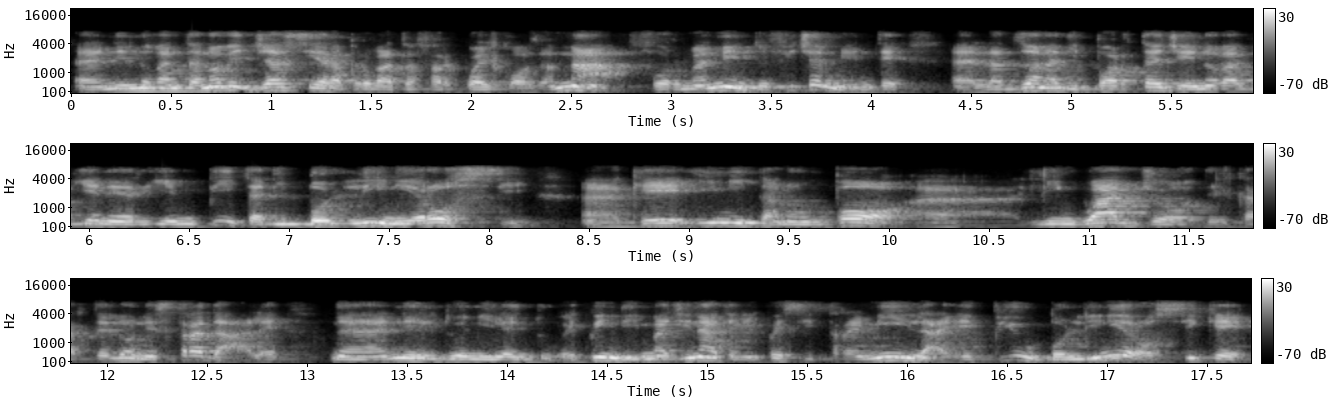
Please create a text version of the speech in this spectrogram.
Eh, nel 99 già si era provato a fare qualcosa, ma formalmente, ufficialmente, eh, la zona di Porta Genova viene riempita di bollini rossi eh, che imitano un po' eh, linguaggio del cartellone stradale eh, nel 2002. Quindi immaginatevi questi 3.000 e più bollini rossi che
